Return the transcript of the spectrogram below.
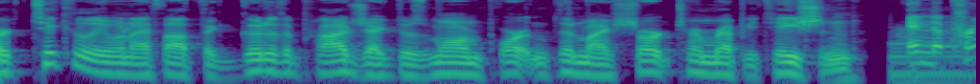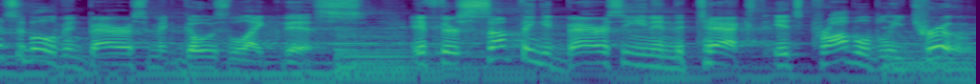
particularly when I thought the good of the project was more important than my short term reputation. And the principle of embarrassment goes like this if there's something embarrassing in the text, it's probably true,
